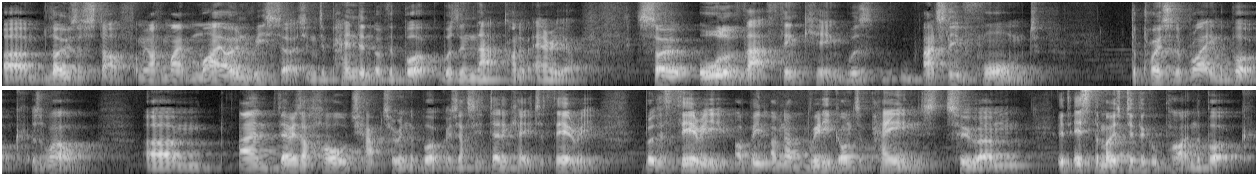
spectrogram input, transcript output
um, loads of stuff. I mean, my, my own research, independent of the book, was in that kind of area. So all of that thinking was actually informed the process of writing the book as well. Um, and there is a whole chapter in the book which is actually dedicated to theory. But the theory, I've been, I mean, I've really gone to pains to. Um, it, it's the most difficult part in the book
